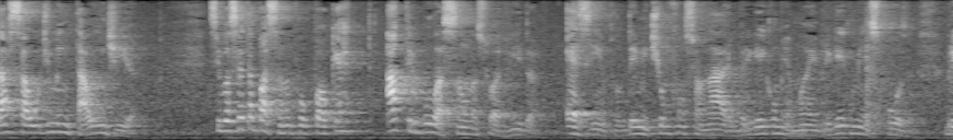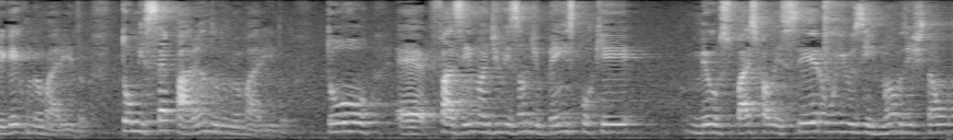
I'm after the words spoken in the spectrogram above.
da saúde mental em dia. Se você está passando por qualquer atribulação na sua vida, exemplo, demiti um funcionário, briguei com minha mãe, briguei com minha esposa, briguei com meu marido, estou me separando do meu marido, estou é, fazendo uma divisão de bens porque meus pais faleceram e os irmãos estão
